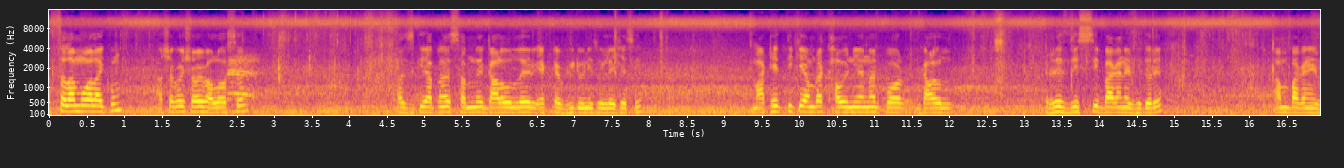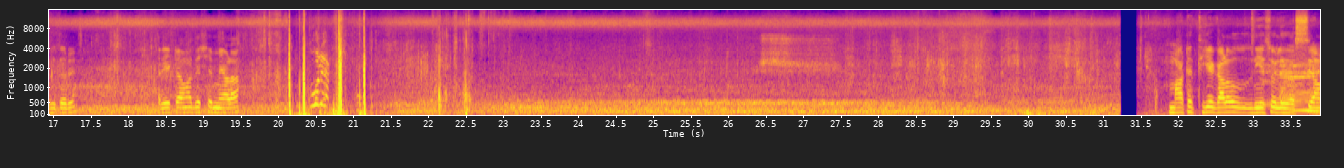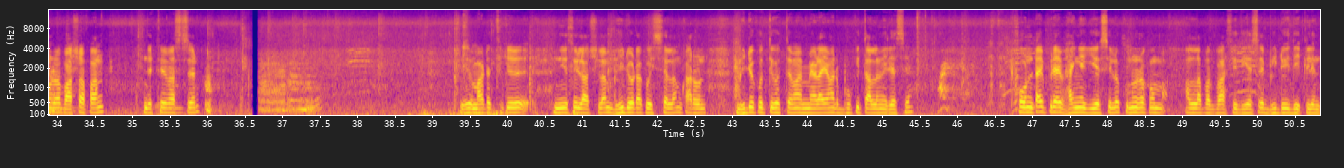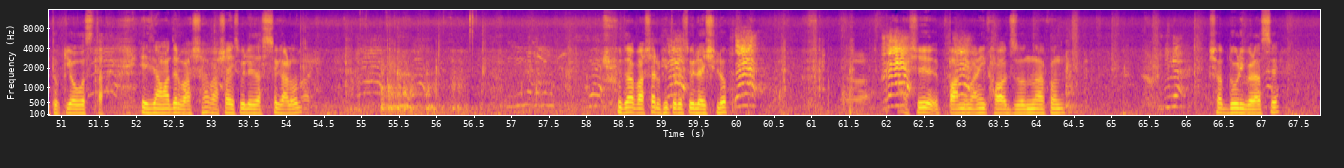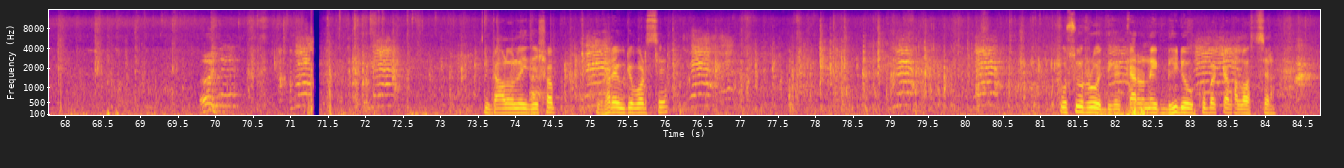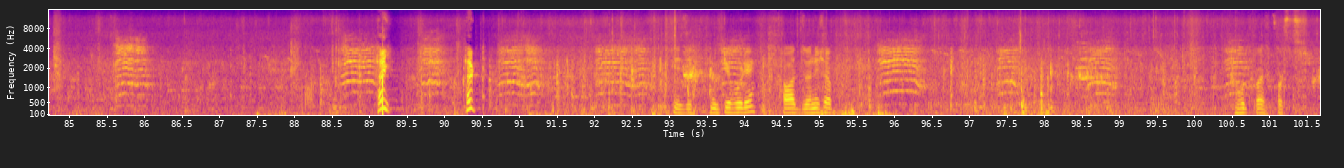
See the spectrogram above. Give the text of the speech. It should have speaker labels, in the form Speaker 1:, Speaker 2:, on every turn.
Speaker 1: আসসালামু আলাইকুম। আশা করি সবাই ভালো আছেন। আজকে আপনাদের সামনে গাড়লের একটা ভিডিও নিয়ে চলে এসেছি। মাঠের থেকে আমরা খাওয়া নিয়ে আনার পর গাড়ল রেস দিচ্ছি বাগানের ভিতরে, আম বাগানের ভিতরে। আর এটা আমাদের সে মেলা মাঠের থেকে গাড়ল নিয়ে চলে যাচ্ছে আমরা, বাসা পান। দেখতে পাচ্ছেন। যে মাঠের থেকে নিয়ে চলে আসলাম, ভিডিওটা করছিলাম, কারণ ভিডিও করতে করতে আমার মেলায় আমার বুকি তালা মেরেছে। ফোনটাই প্রায় ভেঙে গিয়েছিল, কোনো রকম আল্লাপাক বাঁচিয়ে দিয়েছে ভিডিও দেখলেন তো কী অবস্থা। এই যে আমাদের বাসা, বাসায় চলে যাচ্ছে গাড়ল। সুজা বাসার ভিতরে চলে আসলো। এসে পানি মানি খাওয়ার জন্য এখন সব দৌড়ি বেড়াচ্ছে। গাড়ল এই যে সব ঘরে উঠে পড়ছে। প্রচুর রোদ, কারণ এই ভিডিও খুব একটা ভালো হচ্ছে না। হেই! এই যে উঠে পড়ে খাওয়ার জন্য সব। ফুটপাস করছে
